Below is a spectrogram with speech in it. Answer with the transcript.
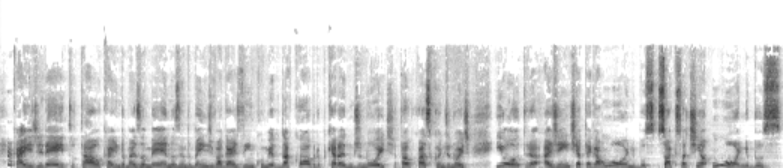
cair direito tal, caindo mais ou menos, indo bem devagarzinho com medo da cobra, porque era de noite, já tava quase ficando de noite. E outra, a gente ia pegar um ônibus, só que só tinha um ônibus.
